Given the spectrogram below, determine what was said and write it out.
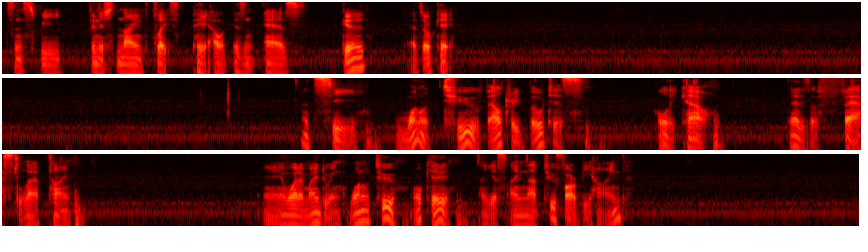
Since we finished ninth place, payout isn't as good. That's okay. Let's see. 102 Valtteri Bottas. Holy cow. That is a fast lap time. And what am I doing? 102. Okay. I guess I'm not too far behind.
